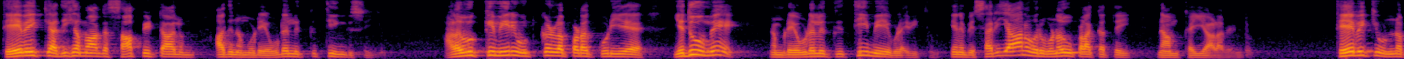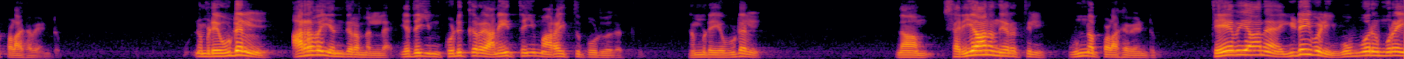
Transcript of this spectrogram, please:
தேவைக்கு அதிகமாக சாப்பிட்டாலும் அது நம்முடைய உடலுக்கு தீங்கு செய்யும். அளவுக்கு மீறி உட்கொள்ளப்படக்கூடிய எதுவுமே நம்முடைய உடலுக்கு தீமையை விளைவிக்கும். எனவே சரியான ஒரு உணவு பழக்கத்தை நாம் கையாள வேண்டும். தேவைக்கு உண்ண பழக வேண்டும். நம்முடைய உடல் அறவை எந்திரம் அல்ல. எதையும் கொடுக்கிற அனைத்தையும் அரைத்து போடுவதற்கு நம்முடைய உடல் நாம் சரியான நேரத்தில் உண்ண பழக வேண்டும். தேவையான இடைவெளி ஒவ்வொரு முறை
